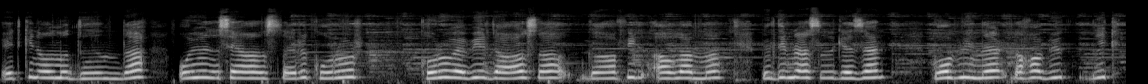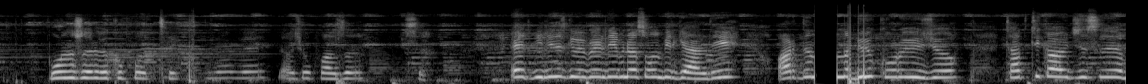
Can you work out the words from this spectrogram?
etkin olmadığında oyun seansları korur koru ve bir daha asla gafil avlanma. Bildiğim nasıl gezen goblinler daha büyük lig bonusları ve kupa tekrar ve daha çok fazlası. Evet bildiğiniz gibi bildiğim nasıl 11 geldi. Ardından büyük koruyucu, taktik avcısı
